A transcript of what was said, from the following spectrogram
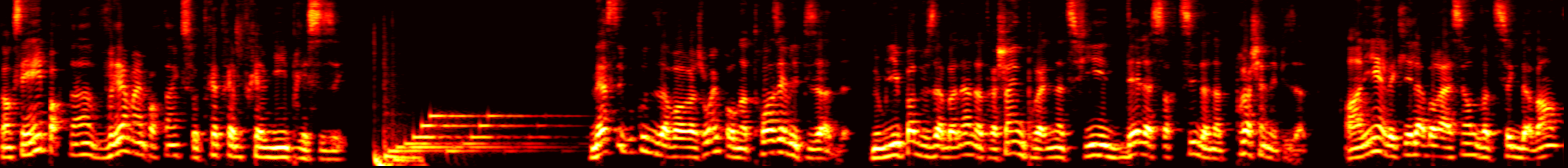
Donc, c'est important, vraiment important qu'il soit très, très, très bien précisé. Merci beaucoup de nous avoir rejoints pour notre troisième épisode. N'oubliez pas de vous abonner à notre chaîne pour être notifié dès la sortie de notre prochain épisode. En lien avec l'élaboration de votre cycle de vente,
